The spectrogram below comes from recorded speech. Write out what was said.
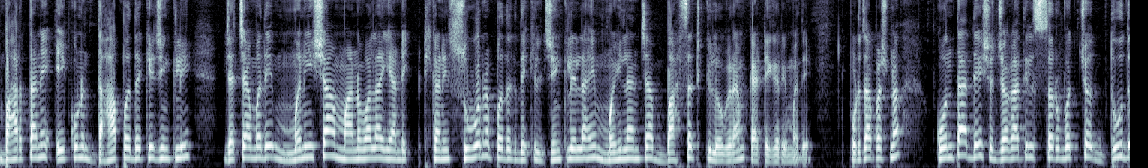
भारताने एकूण दहा पदके जिंकली ज्याच्यामध्ये मनीषा मानवाला या ठिकाणी सुवर्ण पदक देखील जिंकलेलं आहे महिलांच्या बासष्ट किलोग्राम कॅटेगरीमध्ये. पुढचा प्रश्न कोणता देश जगातील सर्वोच्च दूध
